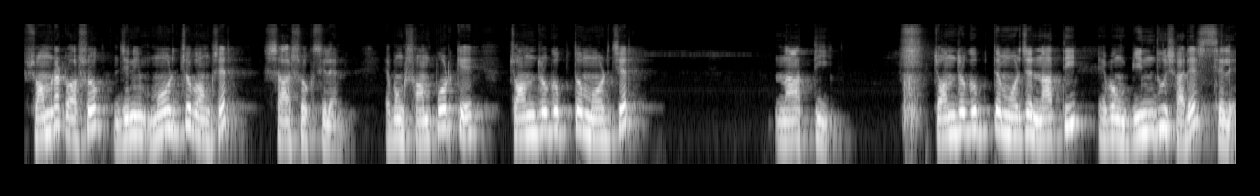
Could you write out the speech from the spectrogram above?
সম্রাট অশোক, যিনি মৌর্য বংশের শাসক ছিলেন এবং সম্পর্কে চন্দ্রগুপ্ত মৌর্যের নাতি। চন্দ্রগুপ্ত মৌর্যের নাতি এবং বিন্দুসারের ছেলে।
